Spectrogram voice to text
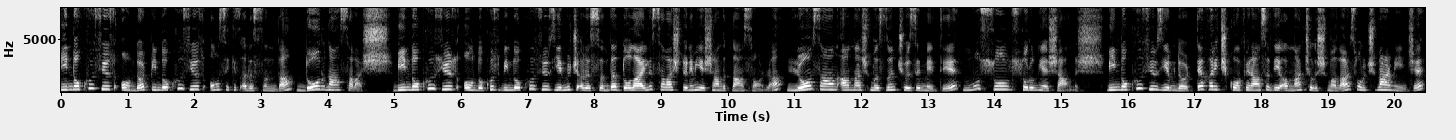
1914-1918 arasında doğrudan savaş, 1919-1923 arasında dolaylı savaş dönemi yaşandıktan sonra Lozan Anlaşması'nın çözemediği Musul sorunu yaşanmış. 1924'te Haliç Konferansı diye anılan çalışmalar sonuç vermeyince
